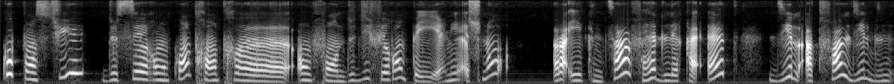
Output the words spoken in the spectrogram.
Que penses-tu de ces rencontres entre enfants de différents pays يعني أشنو رأيك أنت في هاد اللقاءات ديال الأطفال ديال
